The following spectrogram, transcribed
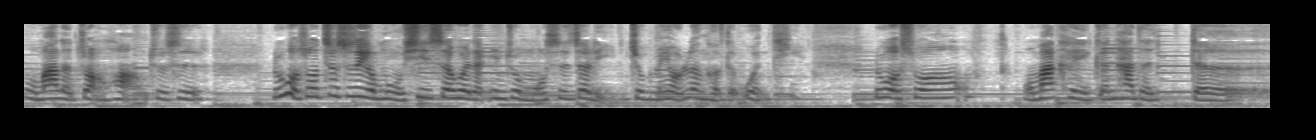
我妈的状况就是。如果说这是一个母系社会的运作模式，这里就没有任何的问题。如果说我妈可以跟她的的。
